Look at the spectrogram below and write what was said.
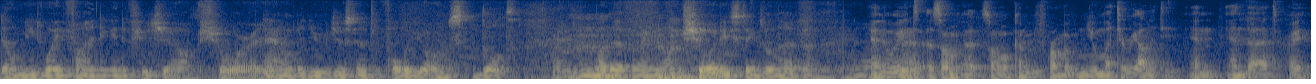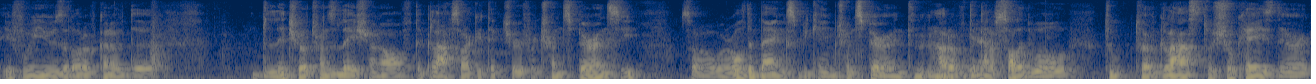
don't need wayfinding in the future. I'm sure you know that you just have to follow your own s- dot, right Mm. whatever. You know, I'm sure these things will happen. you know. Yeah, in a way, it's uh, some uh, some kind of a form of new materiality in in that, right? If we use a lot of kind of the the literal translation of the glass architecture for transparency, so where all the banks became transparent Mhm. out of the Yeah. kind of solid wall to to have glass to showcase their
